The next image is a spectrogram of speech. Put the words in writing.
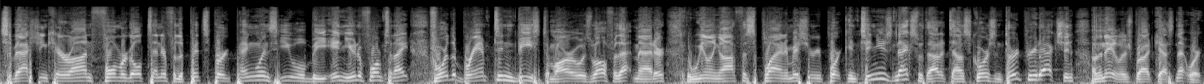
Sebastien Caron, former goaltender for the Pittsburgh Penguins. He will be in uniform tonight for the Brampton Beast tomorrow as well, for that matter. The Wheeling Office Supply and Emission Report continues next with out of town scores and third period action on the Nailers Broadcast Network.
